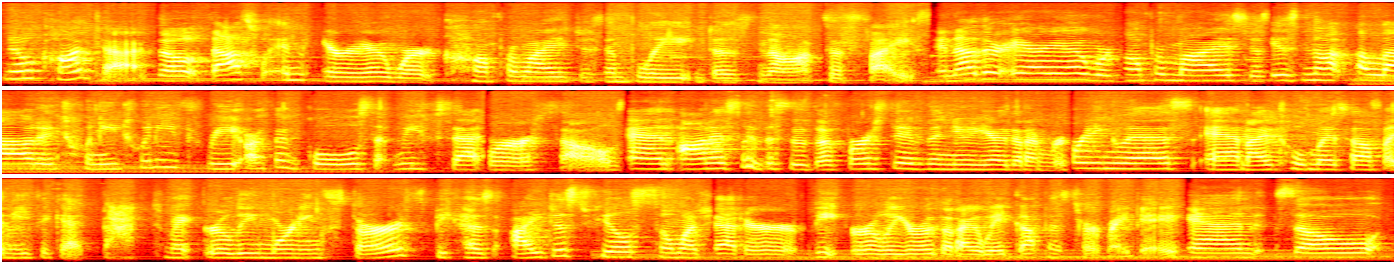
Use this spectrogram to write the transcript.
no contact. So that's an area where compromise just simply does not suffice. Another area where compromise just is not allowed in 2023 are the goals that we've set for ourselves. And honestly, this is the first day of the new year that I'm recording this, and I told myself I need to get back to my early morning starts because I just feel so much better the earlier that I wake up and start my day. And so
